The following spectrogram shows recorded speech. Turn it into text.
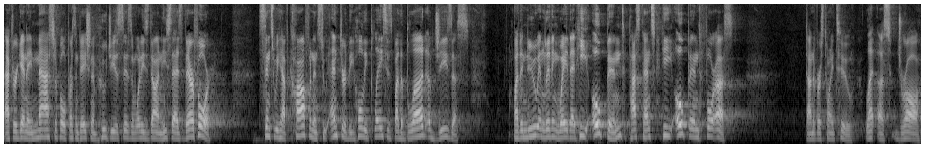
After again a masterful presentation of who Jesus is and what he's done, he says, Therefore, since we have confidence to enter the holy places by the blood of Jesus, by the new and living way that he opened, past tense, he opened for us. Down to verse 22 let us draw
